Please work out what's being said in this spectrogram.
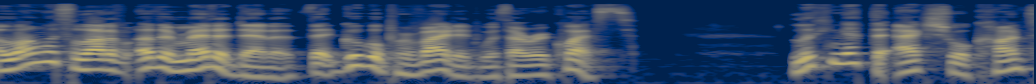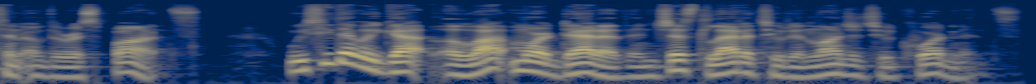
along with a lot of other metadata that Google provided with our request. Looking at the actual content of the response, we see that we got a lot more data than just latitude and longitude coordinates.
